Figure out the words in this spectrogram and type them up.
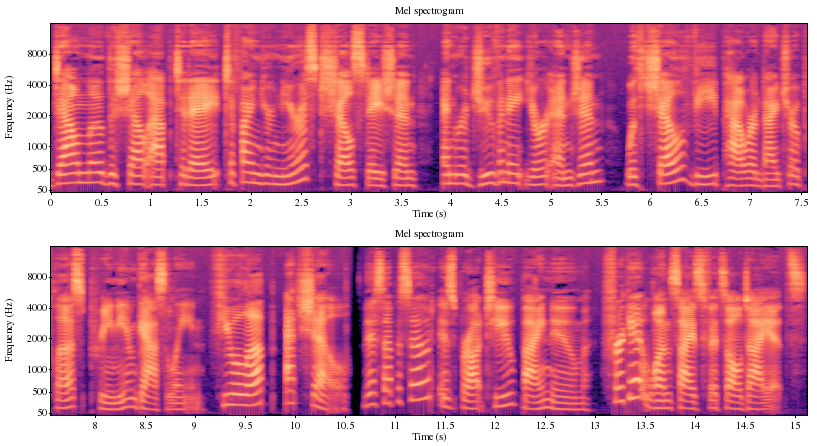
Download the Shell app today to find your nearest Shell station and rejuvenate your engine with Shell V Power Nitro Plus Premium Gasoline. Fuel up at Shell. This episode is brought to you by Noom. Forget one size fits all diets.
